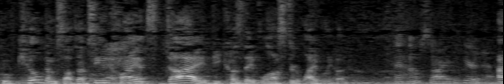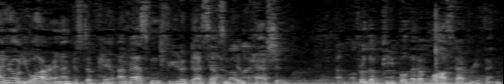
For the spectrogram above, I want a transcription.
who've killed themselves. I've seen clients die because they've lost their livelihood. I'm sorry to hear that. I know you are, and I'm just a, I'm asking for you to guys have some compassion for the people that have lost everything.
